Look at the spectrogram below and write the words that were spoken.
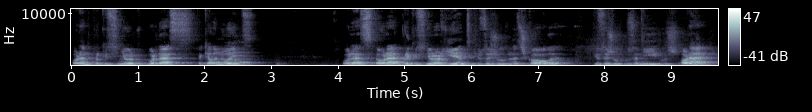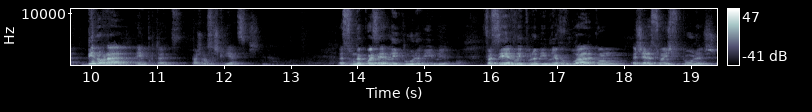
orando para que o Senhor guardasse aquela noite, orar, orar para que o Senhor oriente, que os ajude na escola, que os ajude com os amigos. Orar. Ver orar é importante para as nossas crianças. A segunda coisa é leitura Bíblia. Fazer leitura Bíblia regular com as gerações futuras.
